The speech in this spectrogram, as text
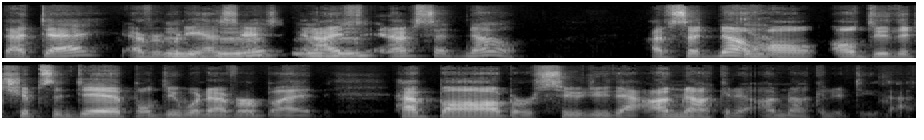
that day. Everybody mm-hmm, has days, and mm-hmm. I and I've said no. I've said no. Yeah. I'll I'll do the chips and dip. I'll do whatever, but have Bob or Sue do that. I'm not gonna. I'm not gonna do that.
